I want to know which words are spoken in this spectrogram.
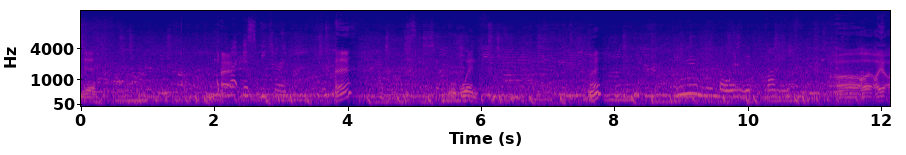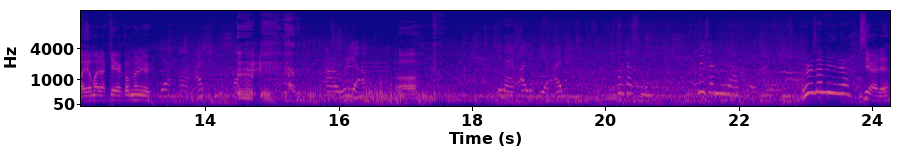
yeah. I come Alright. this beach already. Eh? When? Eh? You remember when with mommy? Uh, are, are your mother care come down here? Yeah, uh, actually, uh, uh, Ria Uh, in a holiday had. That's me. Where's Amelia? where's Amelia? See her there?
